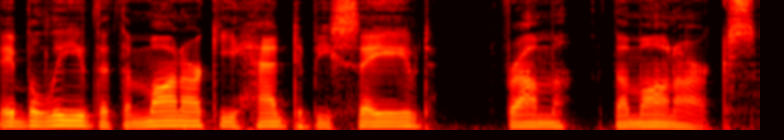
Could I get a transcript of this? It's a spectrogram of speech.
they believed that the monarchy had to be saved from the monarchs.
